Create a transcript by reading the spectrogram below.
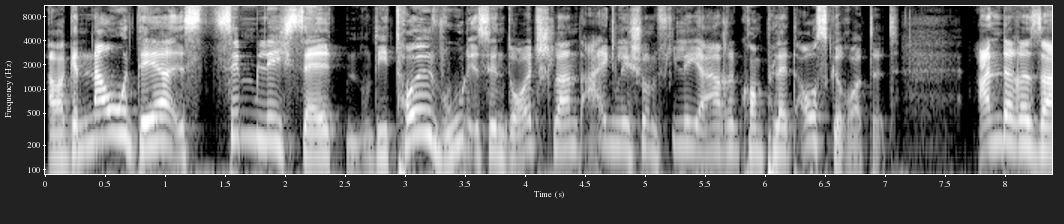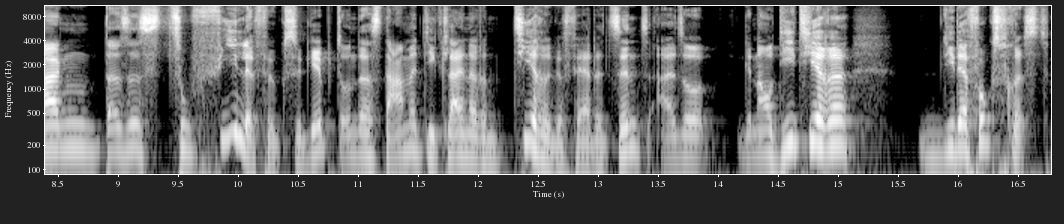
Aber genau der ist ziemlich selten und die Tollwut ist in Deutschland eigentlich schon viele Jahre komplett ausgerottet. Andere sagen, dass es zu viele Füchse gibt und dass damit die kleineren Tiere gefährdet sind, also genau die Tiere, die der Fuchs frisst.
